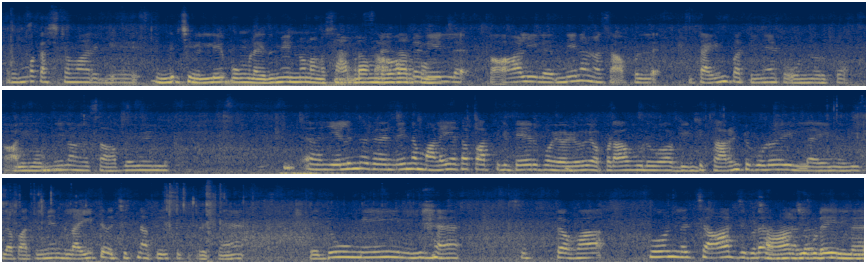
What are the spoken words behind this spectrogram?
ரொம்ப கஷ்டமா இருக்கு. எந்திரிச்சு வெளியே போக முடியல. எதுவுமே இன்னும் நாங்கள் சாப்பிடாமலே தான் இல்லை. காலையில இருந்தே நாங்கள் சாப்பிடல. டைம் பார்த்தீங்கன்னா இப்போ ஒன்று இருக்கும். காலையில இருந்தே நாங்கள் சாப்பிடவே இல்லை. எழுந்ததுலேருந்தே இந்த மழையை தான் பார்த்துக்கிட்டே இருக்கோம். எழோ எப்படா விடுவோம் அப்படின்ட்டு கரண்ட்டு கூட இல்லை. எங்கள் வீட்டில் பார்த்தீங்கன்னா இந்த லைட்டை வச்சுட்டு நான் பேசிக்கிட்டு இருக்கேன். எதுவுமே இல்லை. சுத்தமாக ஃபோனில் சார்ஜ் கூட சார்ஜ் கூட இல்லை.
